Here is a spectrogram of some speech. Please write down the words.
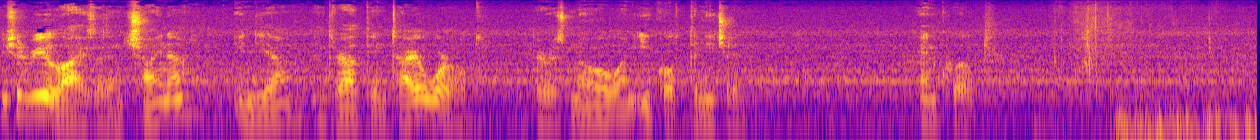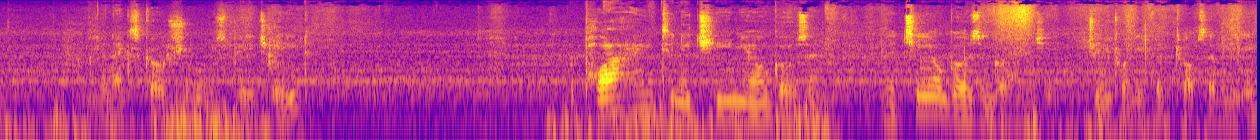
You should realize that in China, India, and throughout the entire world, there is no one equal to Nichiren. End quote. The next gosho is page 8. Reply to Nichinyo Gozen. Nichinyo Gozen Gohenji, June 25th, 1278.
